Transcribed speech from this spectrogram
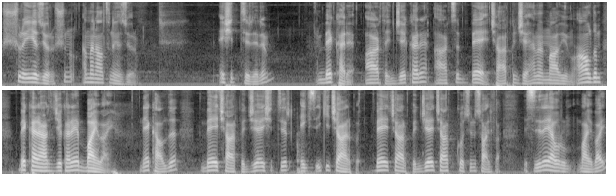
Şurayı yazıyorum. Şunu hemen altına yazıyorum. Eşittir dedim. B kare artı C kare artı B çarpı C. Hemen mavimi aldım. B kare artı C kareye bay bay. Ne kaldı? B çarpı C eşittir. Eksi 2 çarpı B çarpı C çarpı kosinüs alfa. E size de yavrum bay bay.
